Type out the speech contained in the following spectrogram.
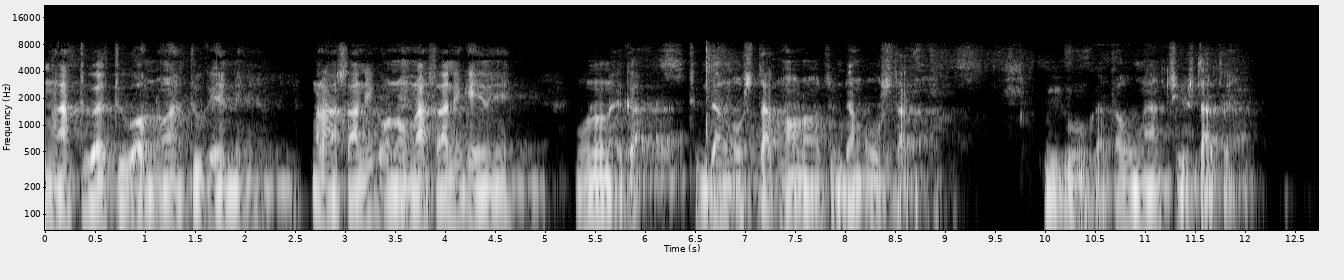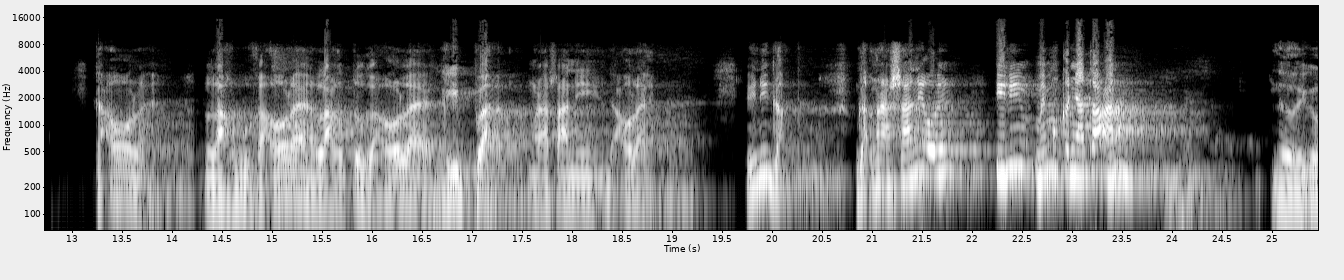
Ngadu-adu kono adu kene. Ngrasani kono ngrasani kene. Ngono nek gak diundang ustaz ngono diundang ustaz iku gak tau ngaji ustaz ya. gak oleh. Lahu gak oleh tu gak oleh ghibah ngrasani gak oleh. Ini gak gak ngrasani kok ini, ini memang kenyataan Loh, itu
